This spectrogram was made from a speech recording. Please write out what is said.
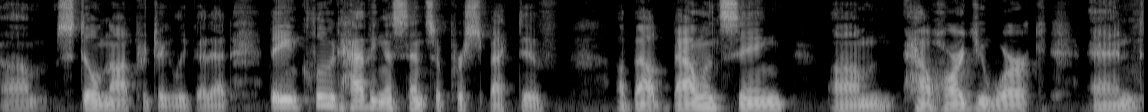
um, still not particularly good at. They include having a sense of perspective about balancing um, how hard you work and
